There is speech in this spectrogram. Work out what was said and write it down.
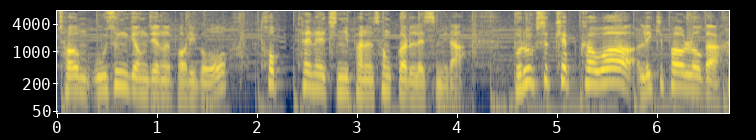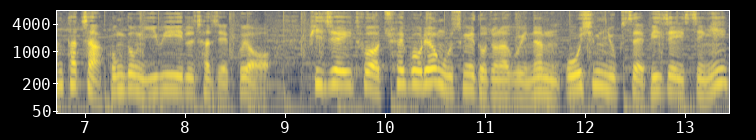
처음 우승 경쟁을 벌이고 톱 10에 진입하는 성과를 냈습니다. 브룩스 켑카와 리키 파울러가 한타차 공동 2위를 차지했고요. PGA 투어 최고령 우승에 도전하고 있는 56세 비제이 싱이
